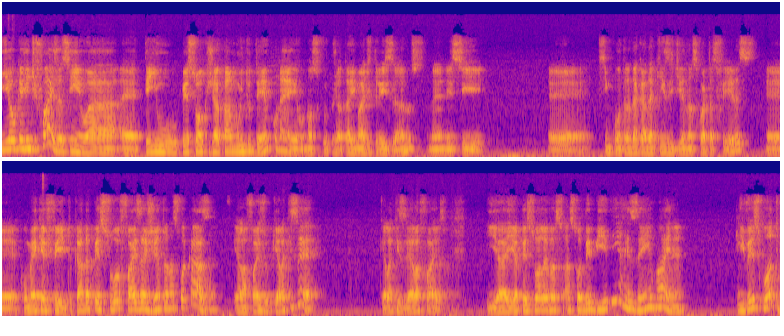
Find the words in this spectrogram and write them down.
E é o que a gente faz, assim, eu, a, é, tem o pessoal que já está há muito tempo, né? O nosso grupo já está aí mais de três anos, né? Nesse, é, se encontrando a cada 15 dias nas quartas-feiras. É, como é que é feito? Cada pessoa faz a janta na sua casa. Ela faz o que ela quiser. O que ela quiser, ela faz. E aí a pessoa leva a sua bebida e a resenha vai, né? E vez quanto?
